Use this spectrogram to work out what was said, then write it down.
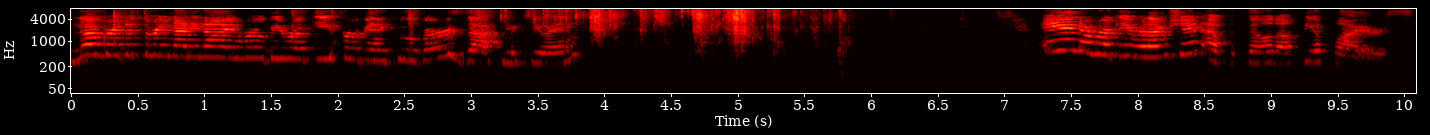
399 Ruby Rookie for Vancouver, Zack MacEwen. And a rookie redemption of the Philadelphia Flyers.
